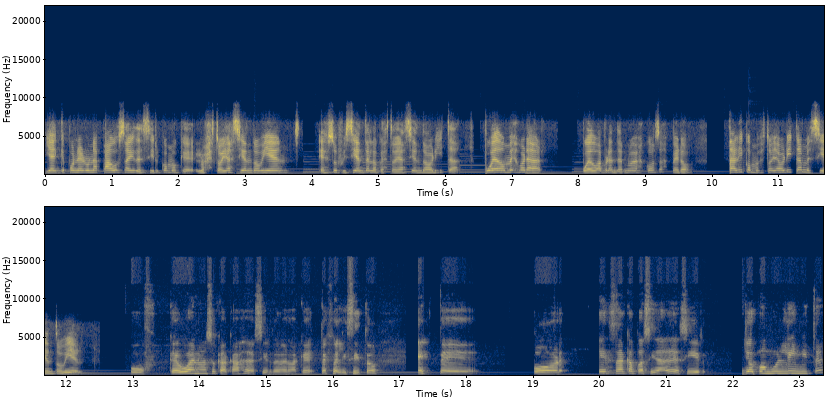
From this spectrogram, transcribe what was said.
y hay que poner una pausa y decir como que lo estoy haciendo bien, es suficiente lo que estoy haciendo ahorita, puedo mejorar, puedo aprender nuevas cosas, pero tal y como estoy ahorita me siento bien. Uf, qué bueno eso que acabas de decir, de verdad que te felicito este, por esa capacidad de decir, yo pongo un límite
